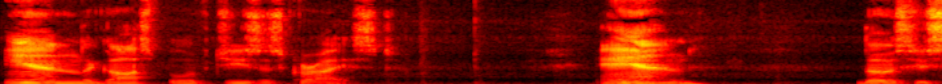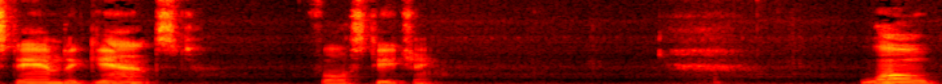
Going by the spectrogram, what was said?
in the gospel of Jesus Christ, and those who stand against false teaching. While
